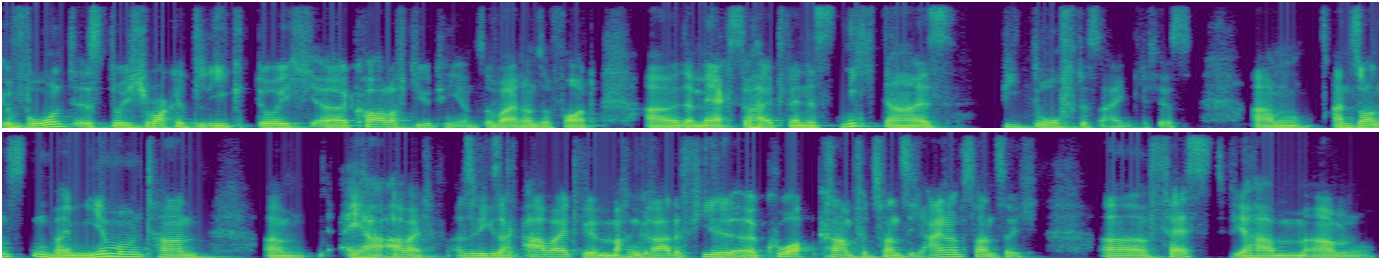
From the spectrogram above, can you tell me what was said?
gewohnt ist durch Rocket League, durch äh, Call of Duty und so weiter und so fort. Äh, da merkst du halt, wenn es nicht da ist, wie doof das eigentlich ist. Ähm, ansonsten bei mir momentan, ähm, ja, Arbeit. Also wie gesagt, Arbeit. Wir machen gerade viel äh, Koop-Kram für 2021 äh, fest. Wir haben ähm,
